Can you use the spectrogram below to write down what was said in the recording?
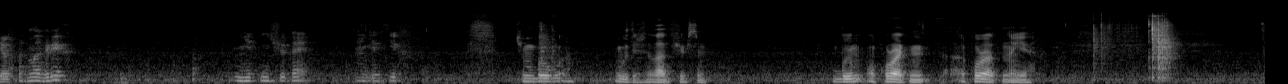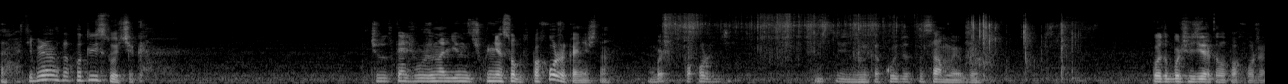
Как на грех. Нет нифига никаких. Чем был бы вытащить. Ладно, ним. Будем аккуратнее, аккуратные. Так, а теперь надо как вот листочек. Что тут, конечно, уже на линзочку не особо похоже, конечно. Больше похоже на какую-то то самую. Какое-то больше зеркало похоже.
